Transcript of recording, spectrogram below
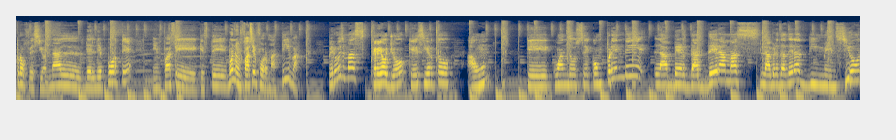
profesional del deporte en fase que esté, bueno, en fase formativa. Pero es más, creo yo, que es cierto aún que cuando se comprende la verdadera más la verdadera dimensión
